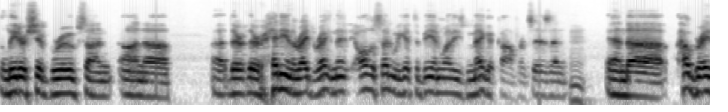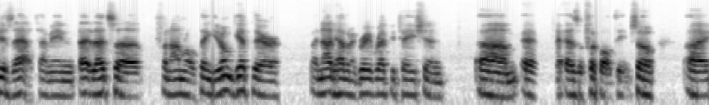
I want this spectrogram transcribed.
the leadership groups on on uh, uh, they're they're heading in the right direction. And then all of a sudden we get to be in one of these mega conferences and mm. and uh, how great is that? I mean, that, that's a phenomenal thing. You don't get there by not having a great reputation um, as a football team. So uh,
